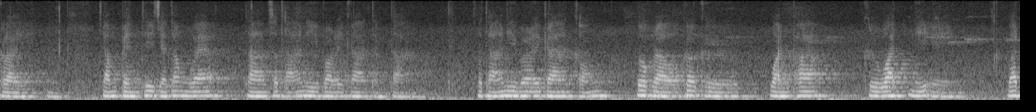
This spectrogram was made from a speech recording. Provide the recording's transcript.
ไกลจำเป็นที่จะต้องแวะตามสถานีบริการต่างๆ สถานีบริการของพวกเราก็คือวันพระคือวัดนี้เอง วัด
